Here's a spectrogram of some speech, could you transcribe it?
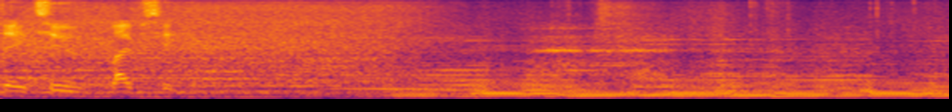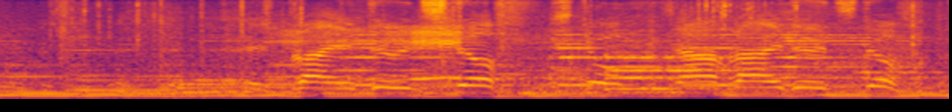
Day two, Leipzig. There's Brian doing stuff. Stuff. Brian doing stuff.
